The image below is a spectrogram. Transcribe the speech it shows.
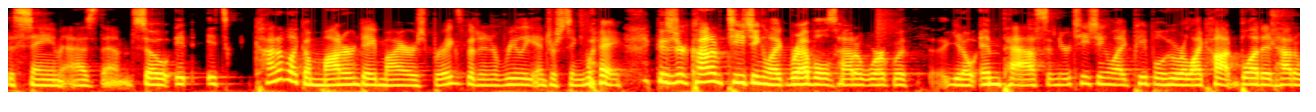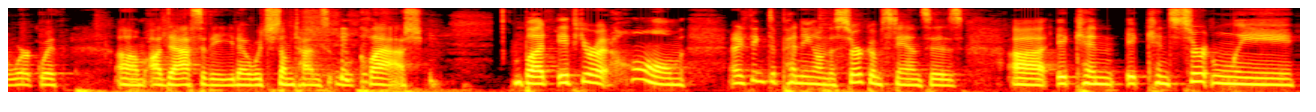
the same as them. So it it's kind of like a modern day Myers Briggs, but in a really interesting way because you're kind of teaching like rebels how to work with you know empaths, and you're teaching like people who are like hot blooded how to work with um, audacity, you know, which sometimes will clash. But if you're at home, and I think depending on the circumstances, uh, it can it can certainly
